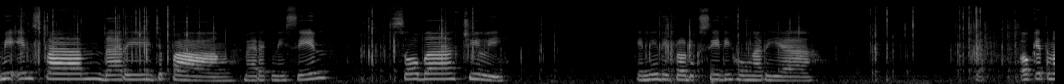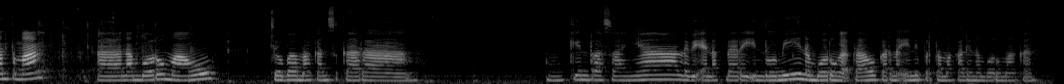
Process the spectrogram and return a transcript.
Mie instan dari Jepang. Merek Nissin Soba Chili. Ini diproduksi di Hungaria ya. Oke teman-teman. Uh, Namboru mau coba makan sekarang. Mungkin rasanya lebih enak dari Indomie. Namboru nggak tahu karena ini pertama kali Namboru makan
